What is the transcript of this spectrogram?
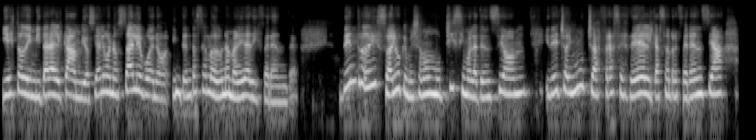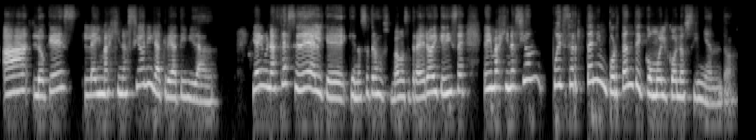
Y esto de invitar al cambio, si algo no sale, bueno, intenta hacerlo de una manera diferente. Dentro de eso, algo que me llamó muchísimo la atención, y de hecho hay muchas frases de él que hacen referencia a lo que es la imaginación y la creatividad. Y hay una frase de él que, nosotros vamos a traer hoy que dice, la imaginación puede ser tan importante como el conocimiento.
